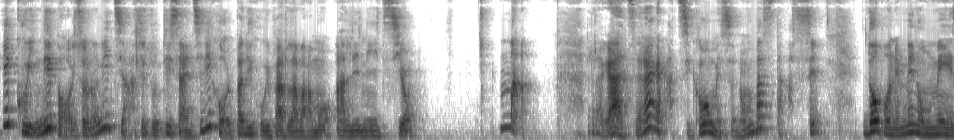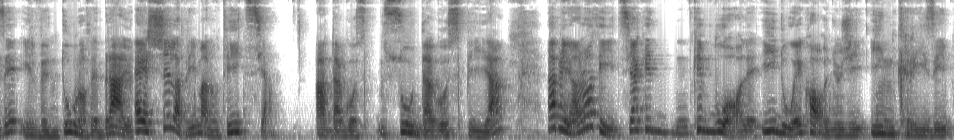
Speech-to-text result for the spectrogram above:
E quindi poi sono iniziati tutti i sensi di colpa di cui parlavamo all'inizio. Ma Ragazze e ragazzi, come se non bastasse, dopo nemmeno un mese, il 21 febbraio, esce la prima notizia Dagos- su Dagospia, la prima notizia che, che, vuole i due coniugi in crisi.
